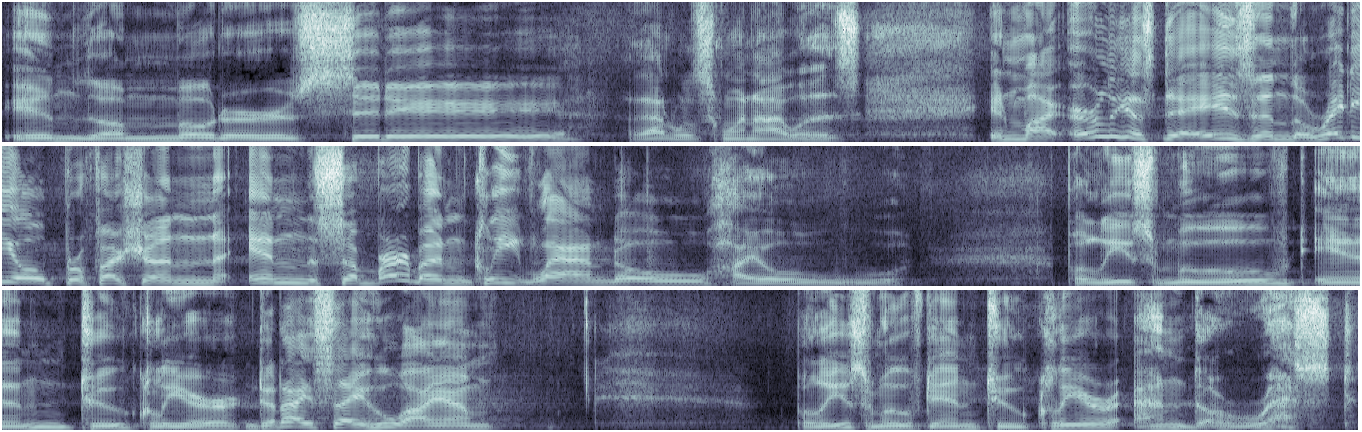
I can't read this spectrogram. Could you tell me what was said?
In the Motor City. That was when I was in my earliest days in the radio profession in suburban Cleveland, Ohio. Police moved in to clear. Did I say who I am? Police moved in to clear and arrest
